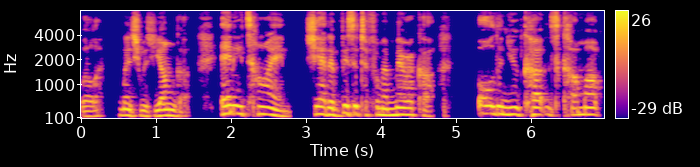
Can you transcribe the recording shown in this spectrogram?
well, when she was younger, anytime she had a visitor from America, all the new curtains come up.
